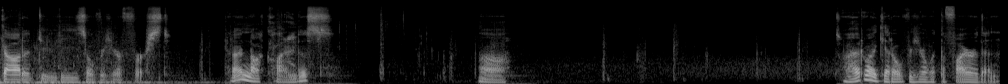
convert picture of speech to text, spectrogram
gotta do these over here first. Can I not climb this? Ah. So how do I get over here with the fire then?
